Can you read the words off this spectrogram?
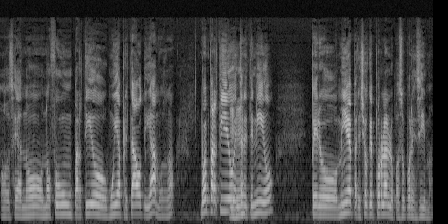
O sea, no, no fue un partido muy apretado, digamos, ¿no? Buen partido, entretenido, pero a mí me pareció que Portland lo pasó por encima.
